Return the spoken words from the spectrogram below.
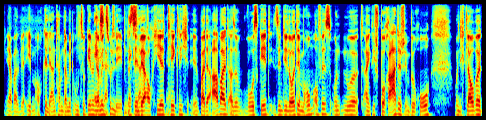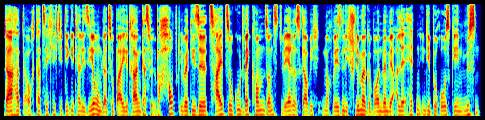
Ja, weil wir eben auch gelernt haben, damit umzugehen und Exakt. damit zu leben. Das Exakt. sehen wir auch hier ja. täglich äh, bei der Arbeit. Also wo es geht, sind die Leute im Homeoffice und nur eigentlich sporadisch im Büro. Und ich glaube, da hat auch tatsächlich die Digitalisierung dazu beigetragen, dass wir überhaupt über diese Zeit so gut wegkommen. Sonst wäre es, glaube ich, noch wesentlich schlimmer geworden, wenn wir wir alle hätten in die Büros gehen müssen.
